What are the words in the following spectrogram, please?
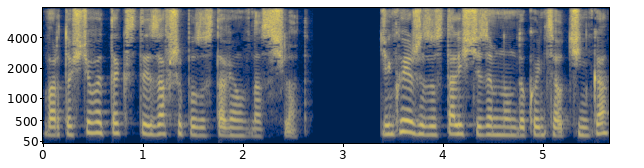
Wartościowe teksty zawsze pozostawią w nas ślad. Dziękuję, że zostaliście ze mną do końca odcinka.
